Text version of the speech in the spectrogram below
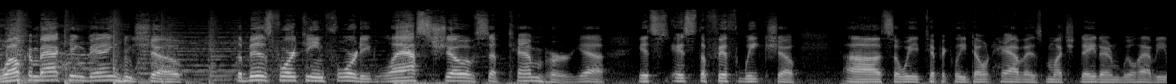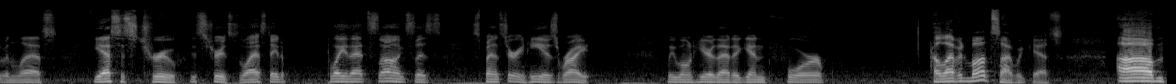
Welcome back, King Banaian Show, the Biz fourteen forty, last show of September. Yeah, it's it's the fifth week show, uh, so we typically don't have as much data, and we'll have even less. Yes, it's true. It's true. It's the last day to play that song, says Spencer, and he is right. We won't hear that again for eleven months, I would guess. Um,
